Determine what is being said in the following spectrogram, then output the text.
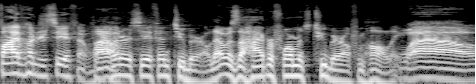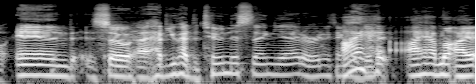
500 CFM. Wow. 500 CFM two barrel. That was the high performance two barrel from Holley. Wow. And so, uh, have you had to tune this thing yet, or anything? I, ha-? I have not. I,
